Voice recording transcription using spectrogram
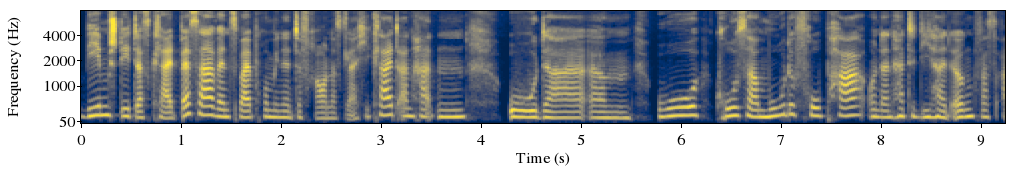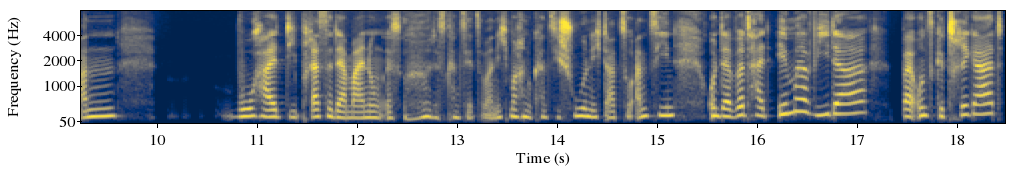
wem steht das Kleid besser, wenn zwei prominente Frauen das gleiche Kleid anhatten? Oder ähm, oh, großer Modefauxpas und dann hatte die halt irgendwas an, wo halt die Presse der Meinung ist, oh, das kannst du jetzt aber nicht machen, du kannst die Schuhe nicht dazu anziehen. Und da wird halt immer wieder bei uns getriggert,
